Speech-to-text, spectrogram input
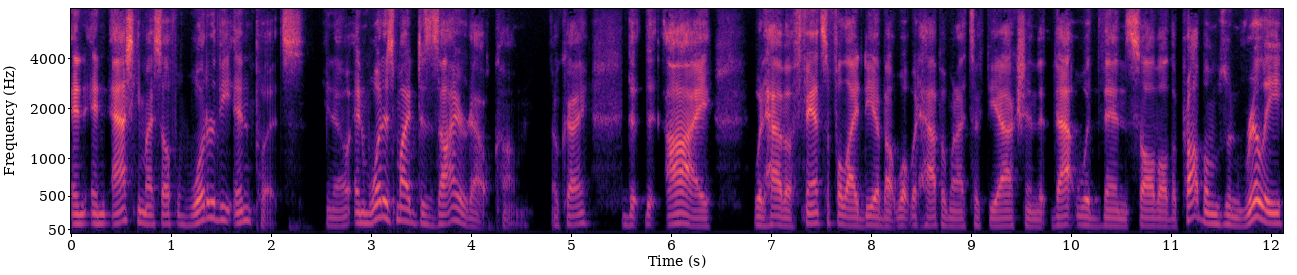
and and asking myself what are the inputs you know and what is my desired outcome okay that, that i would have a fanciful idea about what would happen when i took the action that that would then solve all the problems when really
